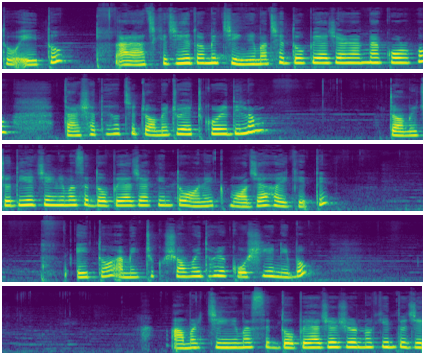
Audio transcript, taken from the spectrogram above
তো এই তো। আর আজকে যেহেতু আমি চিংড়ি মাছের দো পেঁয়াজা রান্না করব, তার সাথে হচ্ছে টমেটো অ্যাড করে দিলাম। টমেটো দিয়ে চিংড়ি মাছের দো পেঁয়াজা কিন্তু অনেক মজা হয় খেতে। এই তো, আমি একটু সময় ধরে কষিয়ে নেব। আমার চিংড়ি মাছের দো পেঁয়াজের জন্য কিন্তু যে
